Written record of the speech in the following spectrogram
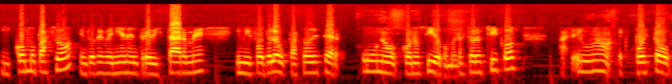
y cómo pasó. Entonces venían a entrevistarme y mi fotolog pasó de ser uno conocido como el resto de los chicos a ser uno expuesto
